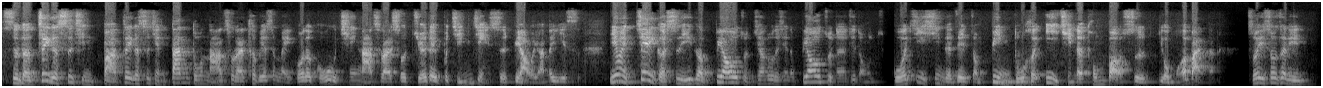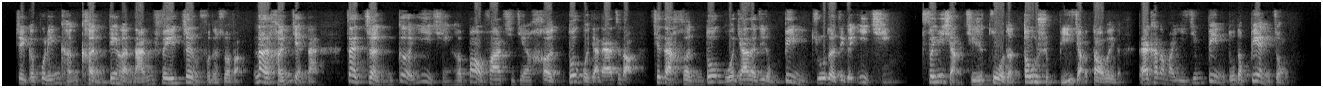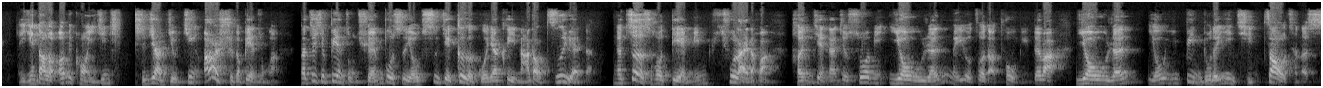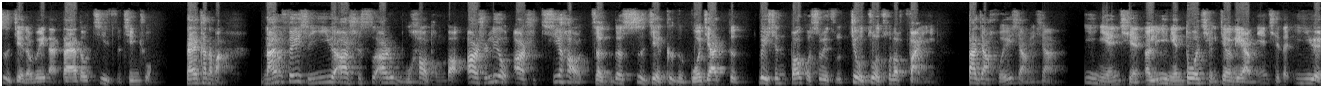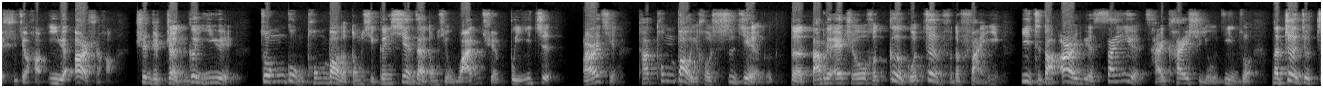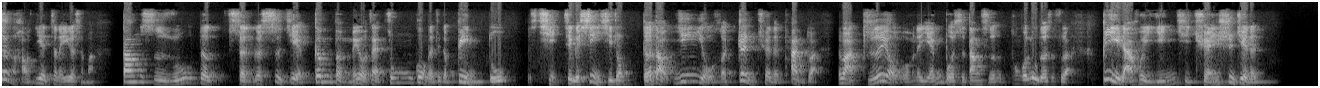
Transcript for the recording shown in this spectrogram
是的，这个事情把这个事情单独拿出来，特别是美国的国务卿拿出来说，绝对不仅仅是表扬的意思。因为这个是一个标准，像路德先生标准的这种国际性的这种病毒和疫情的通报是有模板的，所以说这里这个布林肯肯定了南非政府的说法。那很简单，在整个疫情和爆发期间，很多国家大家知道，现在很多国家的这种病株的这个疫情分享，其实做的都是比较到位的。大家看到吗？已经病毒的变种已经到了 Omicron，已经实际上有近二十个变种了。那这些变种全部是由世界各个国家可以拿到资源的。那这时候点名出来的话，很简单，就说明有人没有做到透明，对吧？有人由于病毒的疫情造成了世界的危难，大家都记得清楚。大家看到吗？南非是一月二十四、二十五号通报，二十六、二十七号，整个世界各个国家的卫生，包括世卫组就做出了反应。大家回想一下，一年前，呃，一年多前，就两年前的一月十九号、一月二十号，甚至整个一月，中共通报的东西跟现在东西完全不一致，而且他通报以后，世界的 WHO 和各国政府的反应，一直到二月、三月才开始有运作，那这就正好验证了一个什么？当时如的整个世界根本没有在中共的这个病毒信这个信息中得到应有和正确的判断，对吧？只有我们的严博士当时通过路德斯说，必然会引起全世界的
